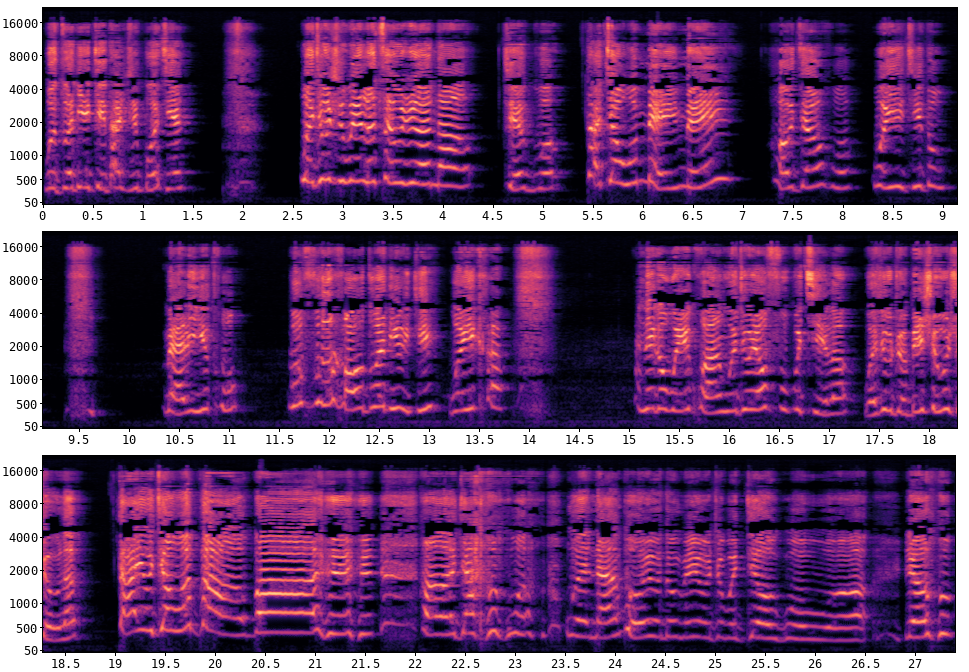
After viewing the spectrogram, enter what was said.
我昨天进他直播间，我就是为了凑热闹，结果他叫我妹妹。好家伙，我一激动，买了一桶，我付了好多定金。我一看。那个尾款我就要付不起了，我就准备收手了。他又叫我宝宝，好家伙我男朋友都没有这么叫过我，然后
